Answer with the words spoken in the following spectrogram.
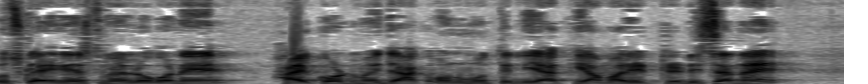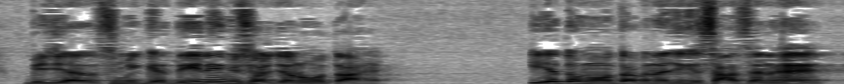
उसके अगेंस्ट में लोगों ने हाईकोर्ट में जाकर अनुमति लिया कि हमारी ट्रेडिशन है, विजयादशमी के दिन ही विसर्जन होता है। ये तो ममता बनर्जी की शासन है।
